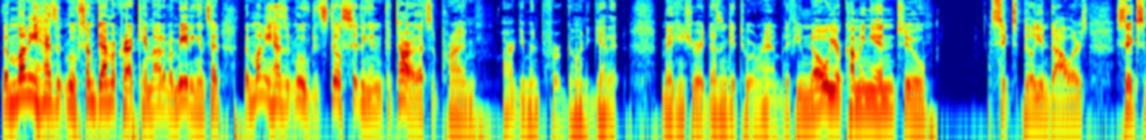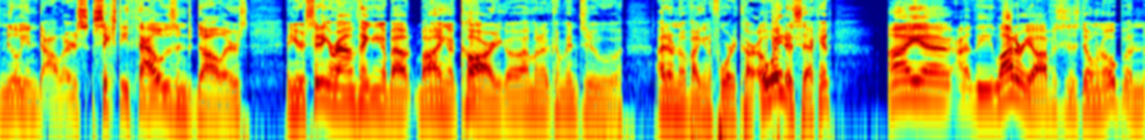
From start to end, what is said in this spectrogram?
The money hasn't moved. Some Democrat came out of a meeting and said the money hasn't moved. It's still sitting in Qatar. That's a prime argument for going to get it, making sure it doesn't get to Iran. But if you know you're coming into six billion dollars, six million dollars, sixty thousand dollars, and you're sitting around thinking about buying a car. You go, I'm going to come into, I don't know if I can afford a car. Oh, wait a second. I, uh, I the lottery offices don't open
